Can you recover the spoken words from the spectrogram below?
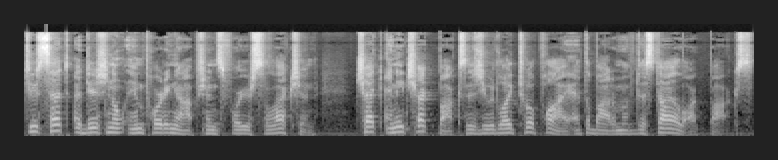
To set additional importing options for your selection, check any checkboxes you would like to apply at the bottom of this dialog box.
